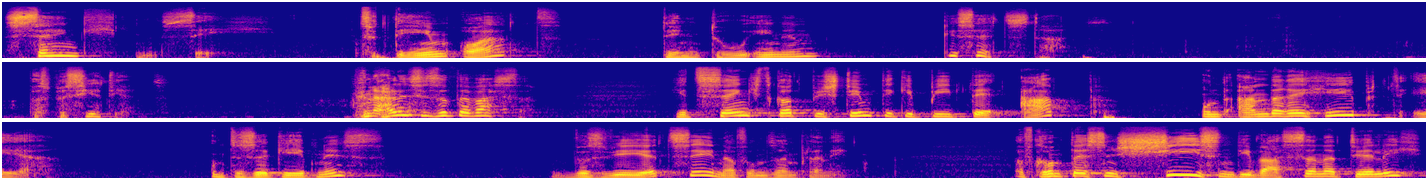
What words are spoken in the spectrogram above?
senkten sich zu dem Ort, den du ihnen gesetzt hast. Was passiert jetzt? Wenn alles ist unter Wasser. Jetzt senkt Gott bestimmte Gebiete ab und andere hebt er. Und das Ergebnis? Was wir jetzt sehen auf unserem Planeten. Aufgrund dessen schießen die Wasser natürlich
